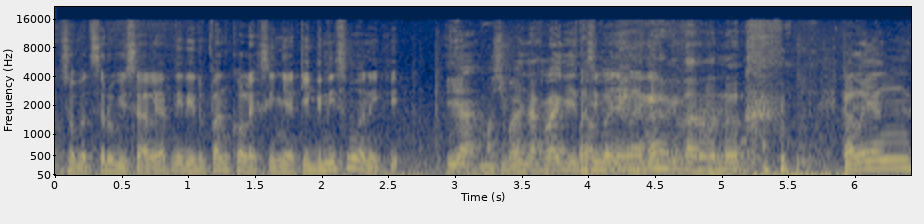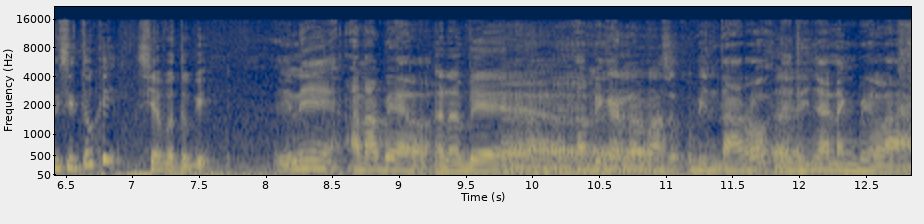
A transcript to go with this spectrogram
sobat seru bisa lihat nih di depan koleksinya Ki Geni semua nih Ki. Iya, masih banyak lagi. Masih tapi banyak lagi? Kita penuh. Kalau yang di situ Ki siapa tuh Ki? Ini Anabel. Anabel. Nah, tapi karena masuk ke Bintaro jadinya Neng Bella.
